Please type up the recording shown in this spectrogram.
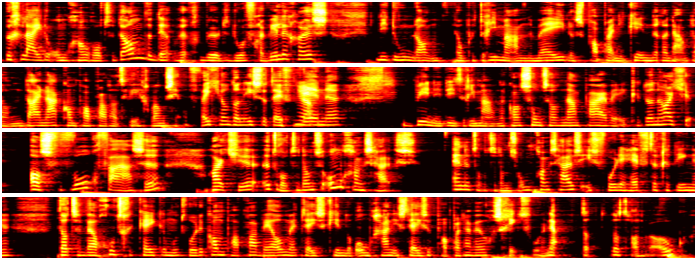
begeleide omgang Rotterdam. Dat de- gebeurde door vrijwilligers. Die doen dan, helpen drie maanden mee. Dus papa en die kinderen. Nou, dan, daarna kan papa dat weer gewoon zelf. Weet je wel, dan is dat even Ja. wennen. Binnen die drie maanden. Kan soms al na een paar weken. Dan had je als vervolgfase had je het Rotterdamse omgangshuis. En het Rotterdamse omgangshuis is voor de heftige dingen dat er wel goed gekeken moet worden. Kan papa wel met deze kinderen omgaan? Is deze papa daar wel geschikt voor? Nou, dat, dat hadden we ook.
